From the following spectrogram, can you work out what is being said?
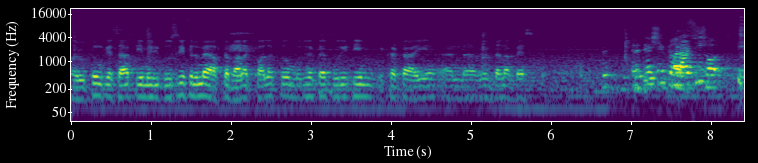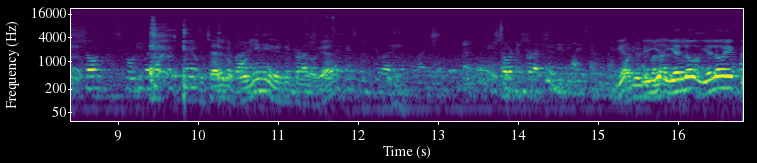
और तुम के साथ ये मेरी दूसरी फ़िल्म है आफ्टर बालक पालक तो मुझे लगता है पूरी टीम इकट्ठा आई है and we done our best Riteish Marathi. Short story बता सकते हैं बेचारे को बोल ही नहीं देते तुम लोग यार शॉर्ट इंट्रोडक्शन दे बना- येलो येलो एक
